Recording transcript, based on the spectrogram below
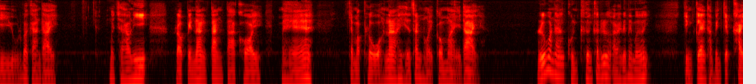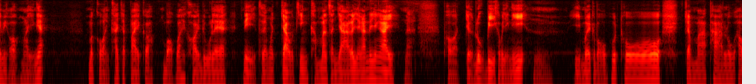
ดีอยู่รูปการใด เมื่อเช้านี้เราไปนั่งตั้งตาคอยแหมจะมาโผล่หน้าให้เห็นสักหน่อยก็ไม่ได้ หรือว่านางขุนเคืองข้าเรื่องอะไรหรือไม่เมยจึงแกล้งทำเป็นเจ็บไข้ไม่ออกมาอย่างเนี้ย เมื่อก่อนข้าจะไปก็บอกว่าให้คอยดูแล นี่แสดงว่าเจ้าทิ้งคำมั่นสัญญาแล้วอย่างนั้นได้ยังไงนะพอเจอลูกบีเข้าไปอย่างนี้อีเมยก็บอกว่าพุทโธจะมาพาโลเอา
